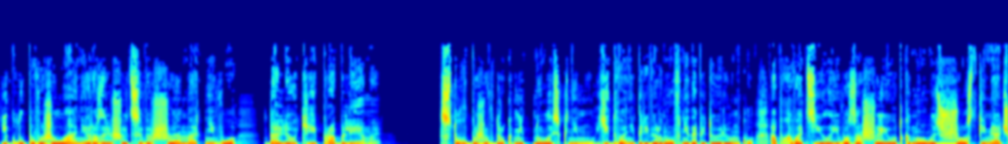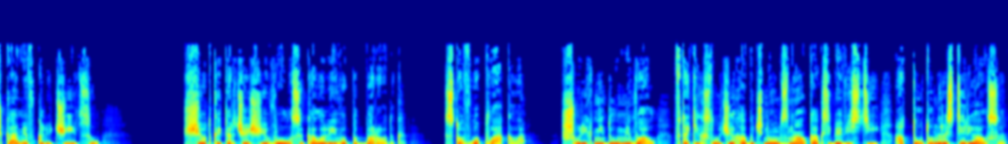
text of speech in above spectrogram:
и глупого желания разрешить совершенно от него далекие проблемы. Столба же вдруг метнулась к нему, едва не перевернув недопитую рюмку, обхватила его за шею и уткнулась жесткими очками в ключицу. Щеткой торчащие волосы кололи его подбородок. Стовба плакала. Шурик недоумевал. В таких случаях обычно он знал, как себя вести, а тут он растерялся.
